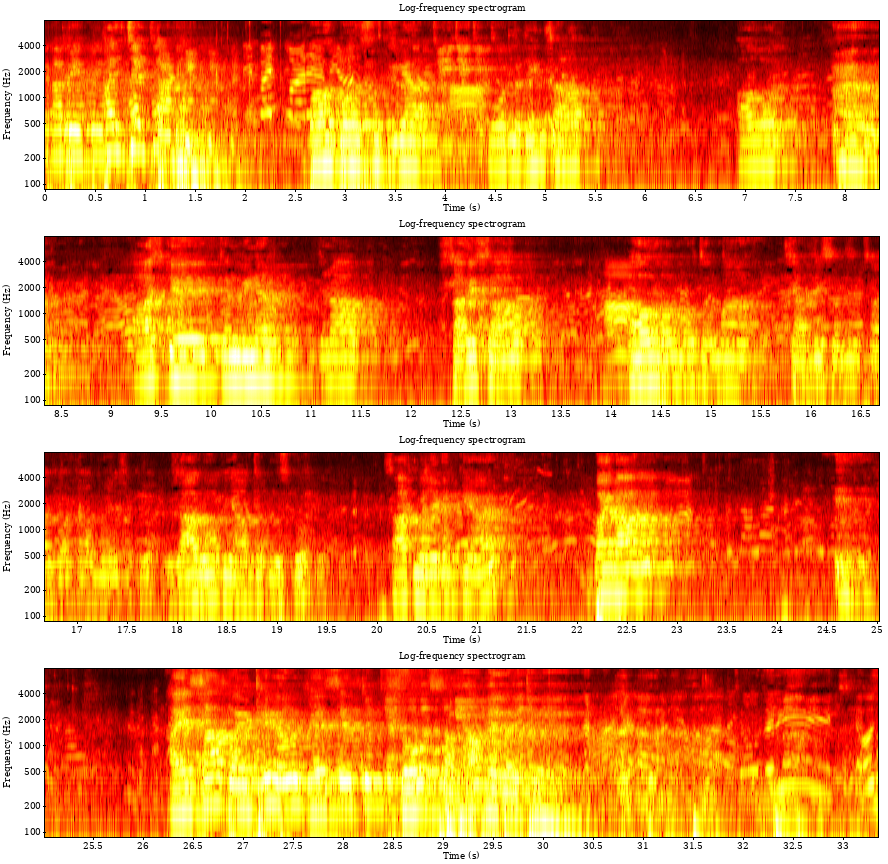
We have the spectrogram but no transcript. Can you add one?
हलचल बहुत बहुत शुक्रिया मोर नदीम साहब। और आज के कन्वीनर जनाब साहिद साहब और मोहतरमा चांदी सलीम साहिबा का मैं शुक्रगुजार हूँ कि यहाँ तक मुझको साथ में लेकर के आए। बहरहाल ऐसा बैठे हो जैसे तुम शोक सभा में बैठे हो।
